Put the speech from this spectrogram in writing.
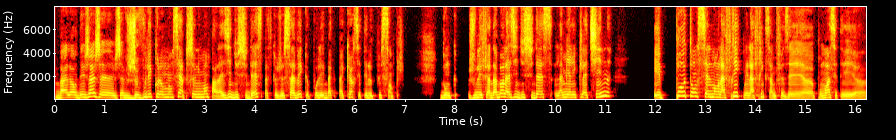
bah alors déjà, je, je, voulais commencer absolument par l'Asie du Sud-Est parce que je savais que pour les backpackers, c'était le plus simple. Donc, je voulais faire d'abord l'Asie du Sud-Est, l'Amérique latine et potentiellement l'Afrique. Mais l'Afrique, ça me faisait, euh, pour moi, c'était euh,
